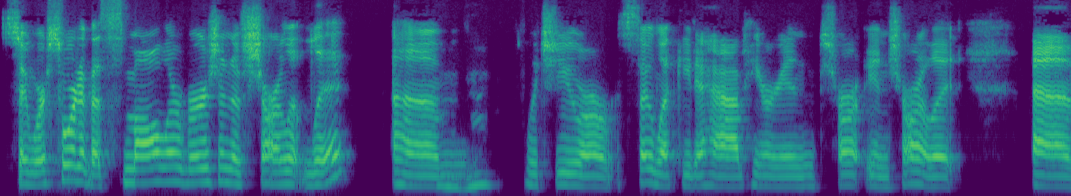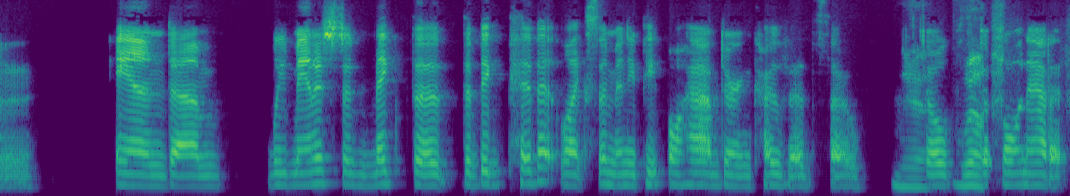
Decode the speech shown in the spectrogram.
So we're sort of a smaller version of Charlotte Lit, um, mm-hmm. which you are so lucky to have here in Char- in Charlotte. Um, and um, we managed to make the the big pivot like so many people have during COVID. So yeah. still, well, still going at it.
